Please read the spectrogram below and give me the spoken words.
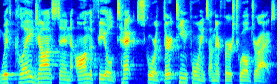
With Clay Johnston on the field, Tech scored 13 points on their first 12 drives.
